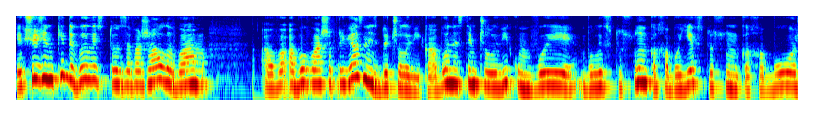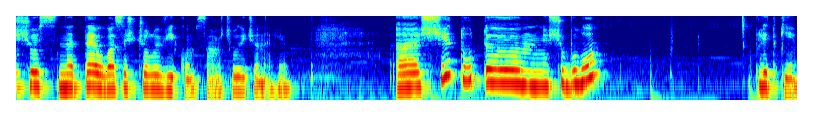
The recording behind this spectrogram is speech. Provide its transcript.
Якщо жінки дивились, то заважали вам або ваша прив'язаність до чоловіка, або не з тим чоловіком ви були в стосунках, або є в стосунках, або щось не те у вас із чоловіком, саме з чоловічою енергією. Е, Ще тут, е, що було плітки.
